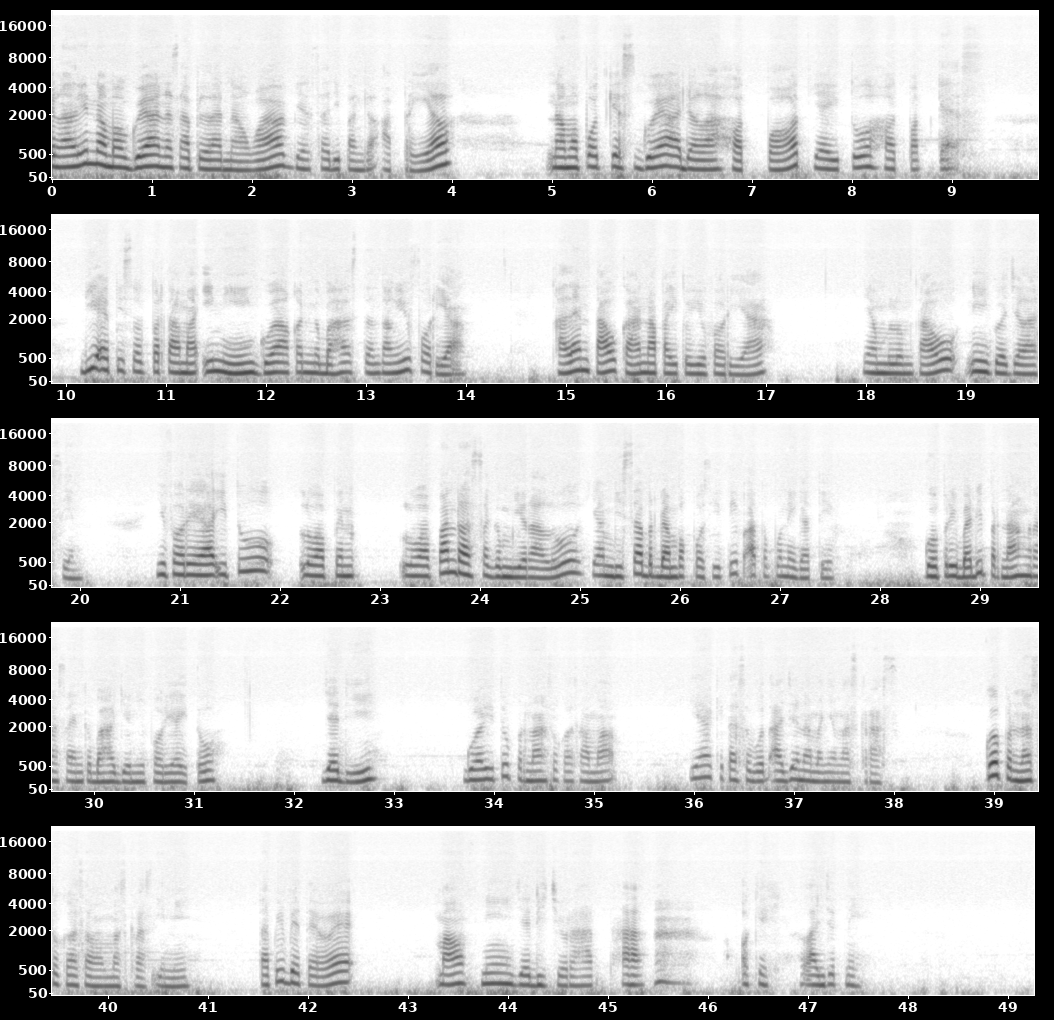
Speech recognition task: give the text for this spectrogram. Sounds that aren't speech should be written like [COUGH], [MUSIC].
Kenalin nama gue Anas Nawa, biasa dipanggil April. Nama podcast gue adalah Hotpot, yaitu Hot Podcast. Di episode pertama ini, gue akan ngebahas tentang euforia. Kalian tahu kan apa itu euforia? Yang belum tahu, nih gue jelasin. Euforia itu luapan luapan rasa gembira lu yang bisa berdampak positif ataupun negatif. Gue pribadi pernah ngerasain kebahagiaan euforia itu. Jadi, gue itu pernah suka sama, ya kita sebut aja namanya Mas Kras. Gue pernah suka sama Mas Kras ini. Tapi BTW, maaf nih jadi curhat. [LAUGHS] Oke, lanjut nih.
